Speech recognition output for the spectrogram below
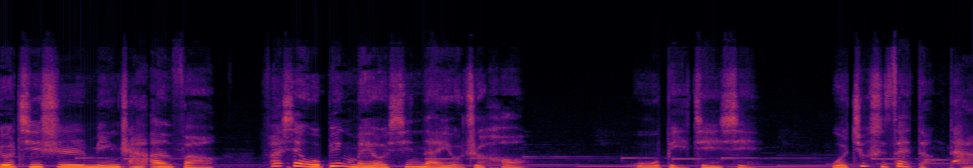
尤其是明察暗访，发现我并没有新男友之后，无比坚信我就是在等他。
